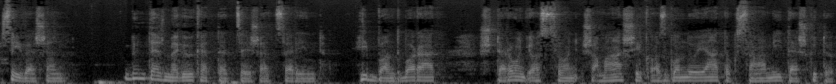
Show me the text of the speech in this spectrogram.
Szívesen. Büntesd meg őket tetszésed szerint. Hibbant barát, s te rongy asszony, s a másik azt gondoljátok számít eskütök?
